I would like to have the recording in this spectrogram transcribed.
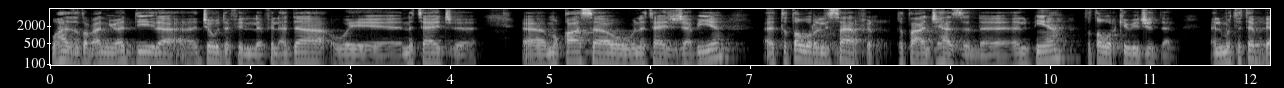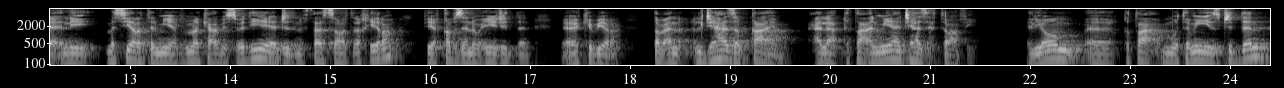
وهذا طبعا يؤدي إلى جودة في في الأداء ونتائج آه، مقاسة ونتائج إيجابية التطور اللي صاير في قطاع الجهاز المياه تطور كبير جدا المتتبع لمسيرة المياه في المملكة العربية السعودية يجد إن في الثلاث سنوات الأخيرة في قفزة نوعية جدا آه، كبيرة. طبعا الجهاز القائم على قطاع المياه جهاز احترافي. اليوم آه، قطاع متميز جدا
